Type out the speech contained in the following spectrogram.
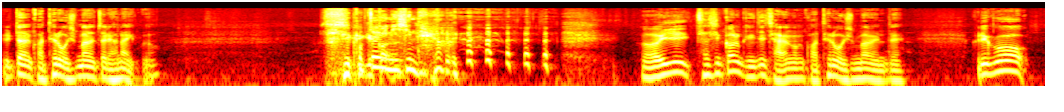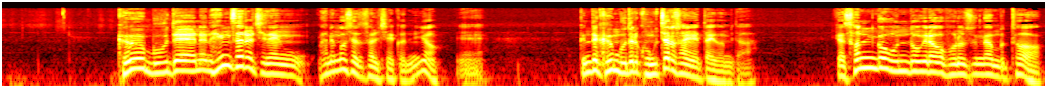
일단 과태료 50만 원짜리 하나 있고요. 법조인이신데요. 어, 이 사실 건은 굉장히 작은 건 과태료 50만 원인데 그리고 그 무대는 행사를 진행하는 곳에서 설치했거든요. 예. 근데 그 무대를 공짜로 사용했다 이겁니다. 그러니까 선거 운동이라고 보는 순간부터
